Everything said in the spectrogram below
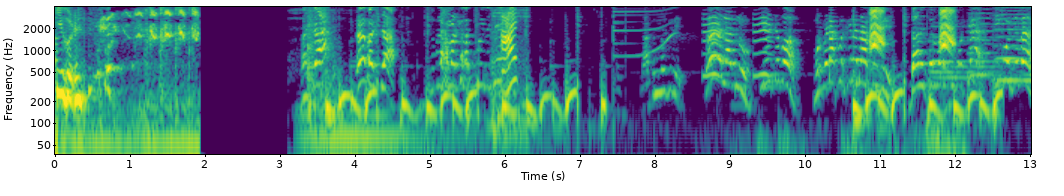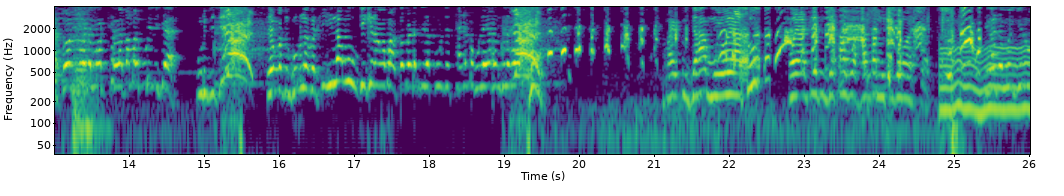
কি hore ভাইজা এ ভাইজা তুই বলে আমার খেলা পুরি দিছিস লাদনু নাকি রে এ লাদনু কি হয়েছে তোর মোর বেটা করে কেনে ডাকছিস জানি তোর বেটা কি করছে কি করছে বে তোর ভাই তুই যা মুই ওই ওই আসলে তুই দেখাবো হালকা করে আসছে ঠিক আছে মুই গিরু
